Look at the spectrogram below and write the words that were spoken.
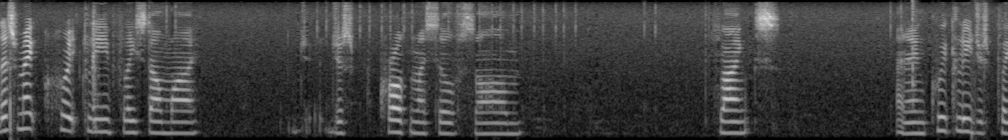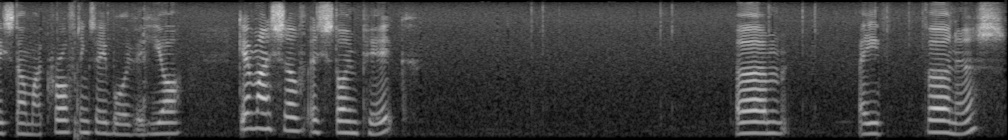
let's make quickly place down my just craft myself some planks and then quickly just place down my crafting table over here. Get myself a stone pick. Um, a furnace.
